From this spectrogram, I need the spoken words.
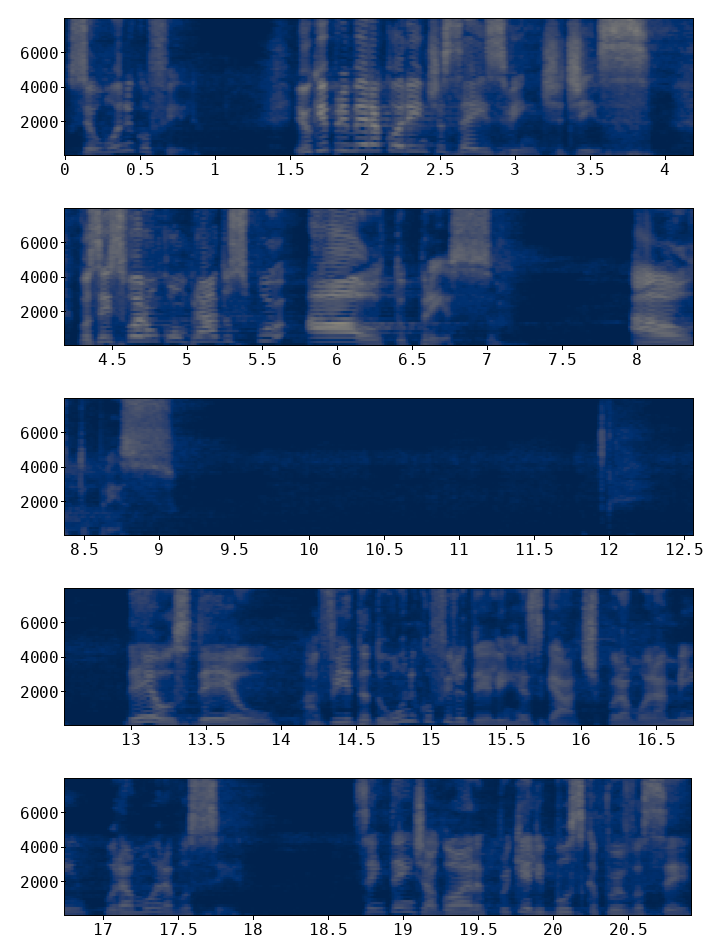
o seu único filho. E o que 1 Coríntios 6,20 diz? Vocês foram comprados por alto preço. Alto preço. Deus deu a vida do único filho dele em resgate, por amor a mim, por amor a você. Você entende agora por que ele busca por você?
